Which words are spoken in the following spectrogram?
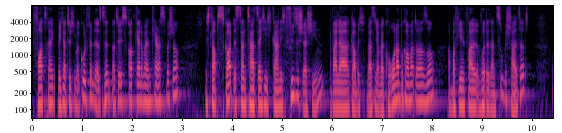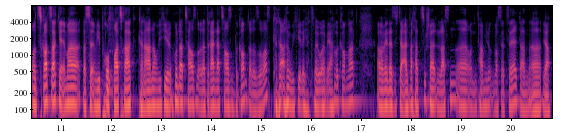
Vorträgen. Was ich natürlich immer cool finde, sind natürlich Scott Galloway und Kara Swisher. Ich glaube, Scott ist dann tatsächlich gar nicht physisch erschienen, weil er, glaube ich, weiß nicht, ob er Corona bekommen hat oder so, aber auf jeden Fall wurde er dann zugeschaltet. Und Scott sagt ja immer, dass er irgendwie pro Vortrag, keine Ahnung, wie viel, 100.000 oder 300.000 bekommt oder sowas. Keine Ahnung, wie viel er jetzt bei UMR bekommen hat. Aber wenn er sich da einfach hat zuschalten lassen äh, und ein paar Minuten was erzählt, dann, äh, ja,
